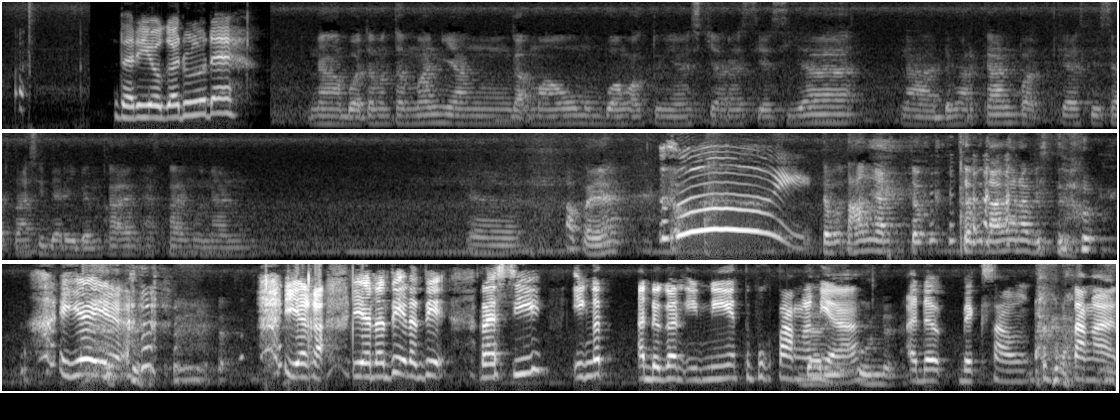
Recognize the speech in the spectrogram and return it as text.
dari Yoga dulu deh. Nah buat teman-teman yang nggak mau membuang waktunya secara sia-sia nah dengarkan podcast disertasi dari BMKM FKM Unan. Eh, apa ya Uhuy. tepuk tangan tepuk, tepuk tangan habis itu. Iya iya. Iya kak. Iya nanti nanti. Resi inget adegan ini tepuk tangan Dari ya. Una. ada back sound tepuk tangan.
